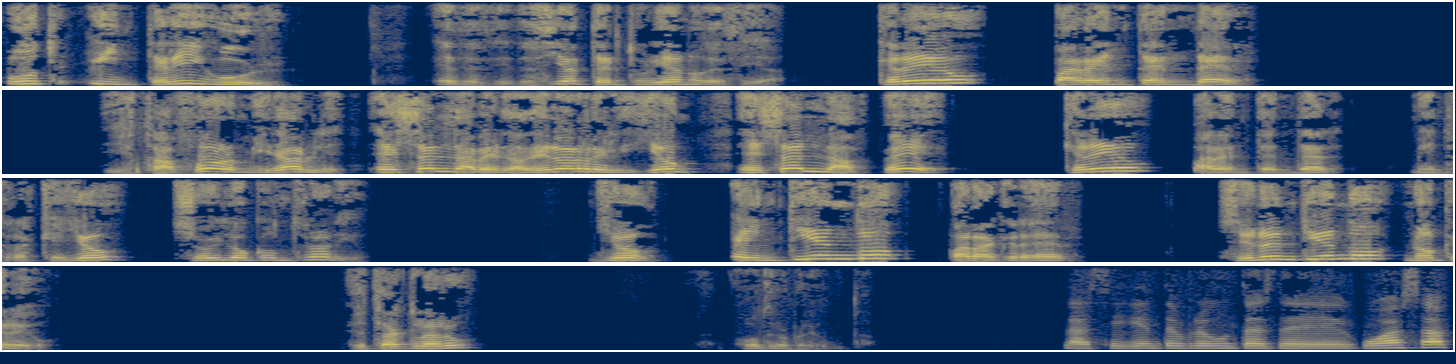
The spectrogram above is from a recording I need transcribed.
ut intelligur. Es decir, decía Tertuliano, decía, creo para entender. Y está formidable. Esa es la verdadera religión. Esa es la fe. Creo para entender. Mientras que yo soy lo contrario. Yo entiendo para creer. Si no entiendo, no creo. ¿Está claro? Otra pregunta. La siguiente pregunta es de WhatsApp,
